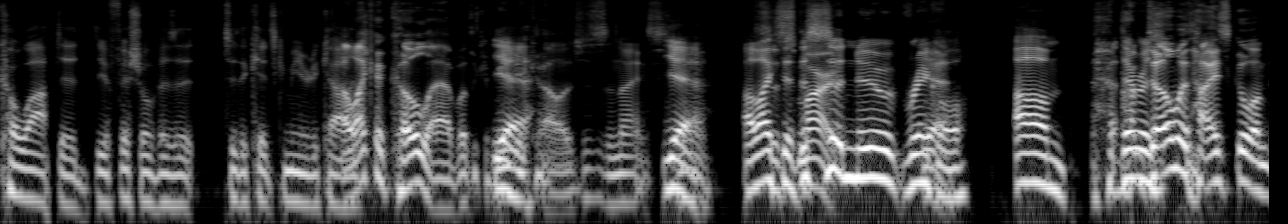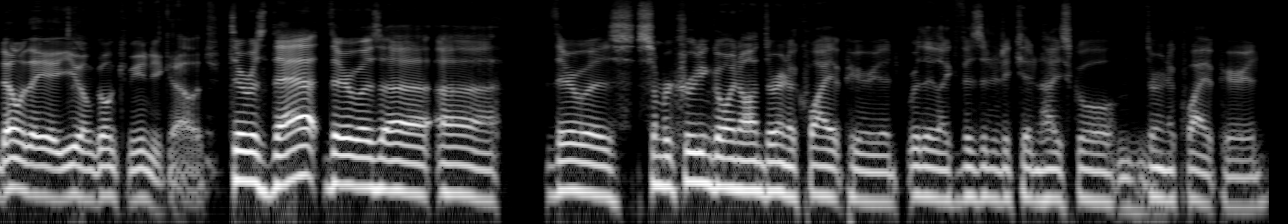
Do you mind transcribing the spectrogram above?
co-opted the official visit to the kids' community college. I like a collab with the community Yeah. college. This is nice. Yeah. I like This this. is This is a new wrinkle. Um, There I'm was- done with high school. I'm done with AAU. I'm going community college. there was that. There was a. Uh, there was some recruiting going on during a quiet period where they like visited a kid in high school Mhm. during a quiet period.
